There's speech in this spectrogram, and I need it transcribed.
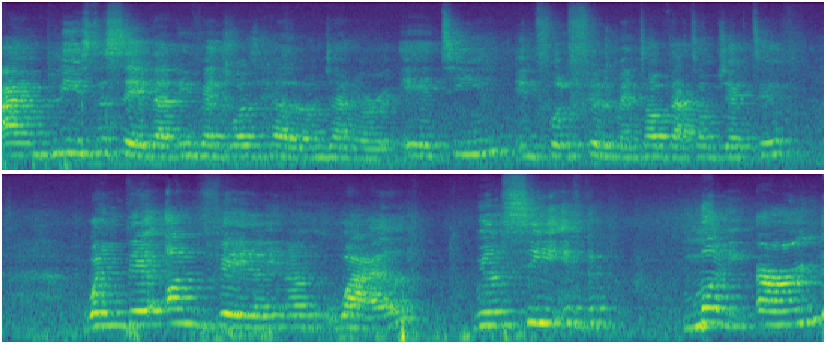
I am pleased to say that the event was held on January 18 in fulfillment of that objective. When they unveil in a while, we'll see if the money earned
